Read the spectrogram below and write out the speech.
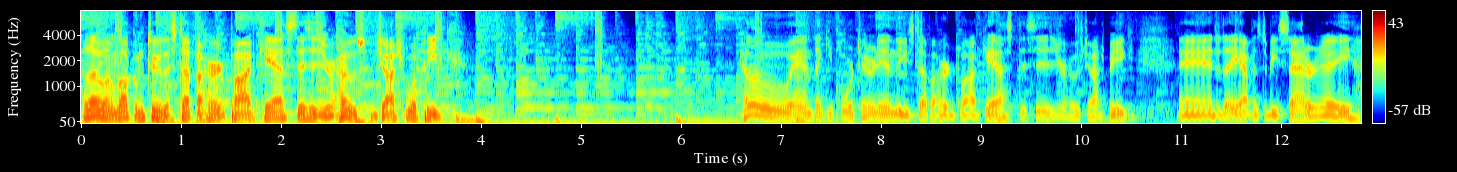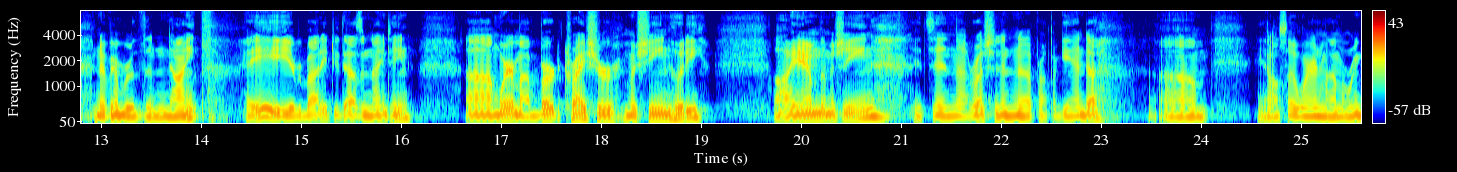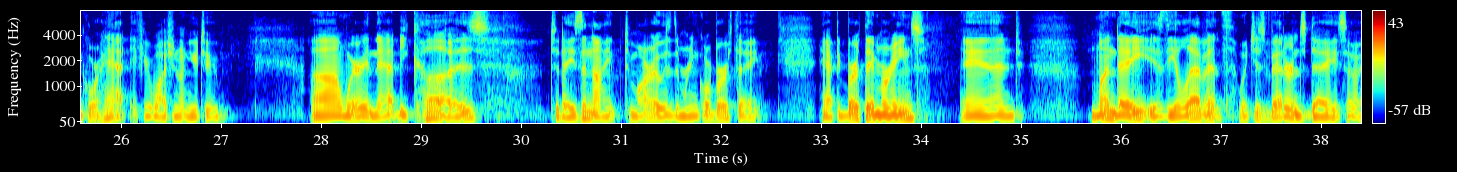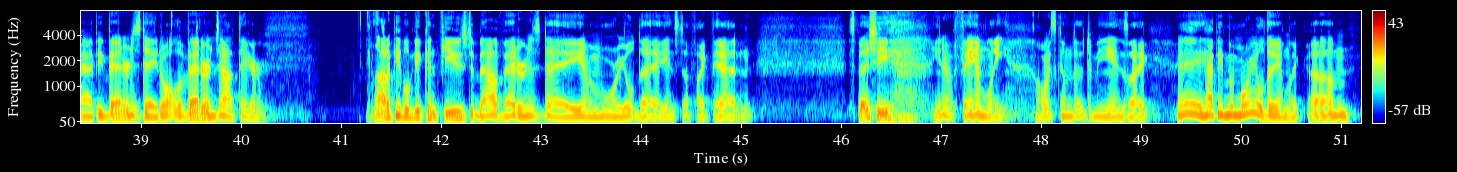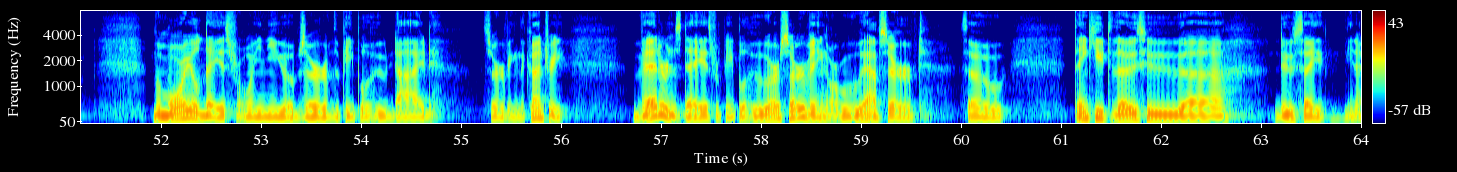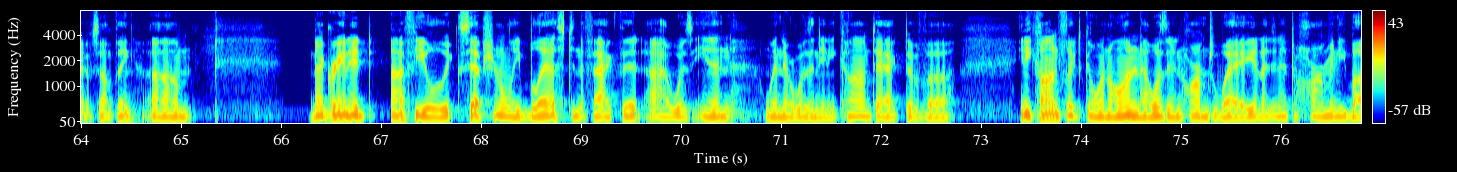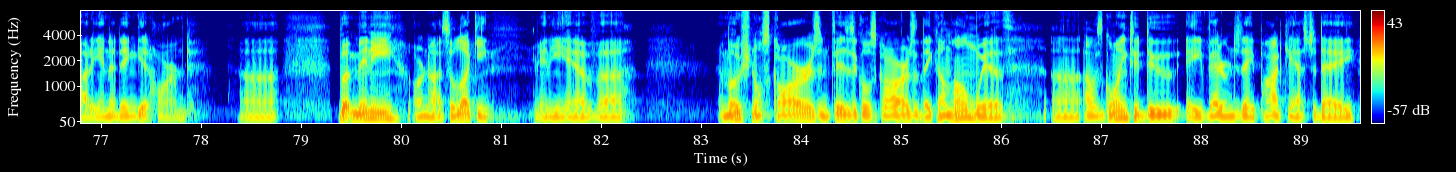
Hello and welcome to the Stuff I Heard podcast. This is your host, Joshua Peak. Hello, and thank you for tuning in the Stuff I Heard podcast. This is your host, Josh Peak, and today happens to be Saturday, November the 9th. Hey, everybody, 2019. I'm wearing my Bert Kreischer machine hoodie. I am the machine. It's in uh, Russian uh, propaganda. Um, and also wearing my Marine Corps hat if you're watching on YouTube. Uh, I'm wearing that because today's the 9th. Tomorrow is the Marine Corps birthday. Happy birthday, Marines. And Monday is the 11th, which is Veterans Day. So happy Veterans Day to all the veterans out there. A lot of people get confused about Veterans Day and Memorial Day and stuff like that. And especially, you know, family always comes up to me and is like, hey, happy Memorial Day. I'm like, um, Memorial Day is for when you observe the people who died serving the country. Veterans Day is for people who are serving or who have served. So, thank you to those who uh, do say you know something. Um, now, granted, I feel exceptionally blessed in the fact that I was in when there wasn't any contact of uh, any conflict going on, and I wasn't in harm's way, and I didn't have to harm anybody, and I didn't get harmed. Uh, but many are not so lucky. Many have uh, emotional scars and physical scars that they come home with. Uh, I was going to do a Veterans Day podcast today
